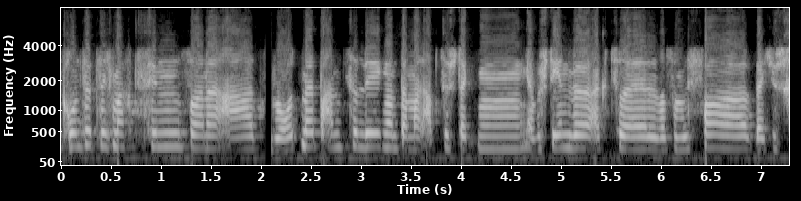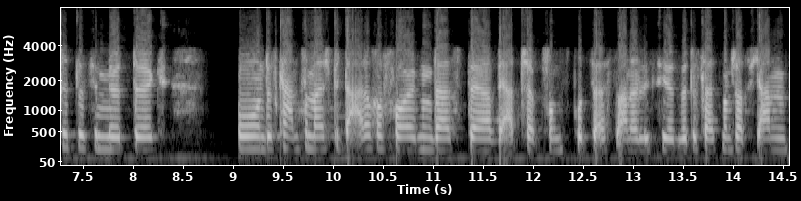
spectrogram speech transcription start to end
Grundsätzlich macht es Sinn, so eine Art Roadmap anzulegen und dann mal abzustecken, ja, wo stehen wir aktuell, was haben wir vor, welche Schritte sind nötig und es kann zum Beispiel dadurch erfolgen, dass der Wertschöpfungsprozess analysiert wird. Das heißt, man schaut sich an,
